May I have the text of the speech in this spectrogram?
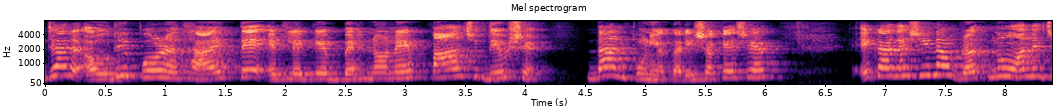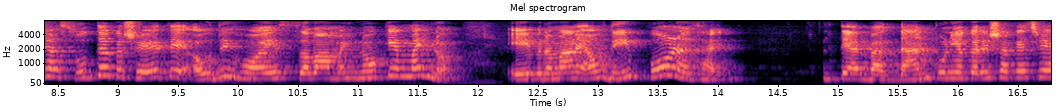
જ્યારે અવધિ પૂર્ણ થાય તે એટલે કે બહેનોને પાંચ દિવસે દાન પુણ્ય કરી શકે છે. એકાદશીના વ્રતનું અને જ્યાં સૂતક છે તે અવધિ હોય સવા મહિનો કે મહિનો, એ પ્રમાણે અવધિ પૂર્ણ થાય. ત્યારબાદ દાન પુણ્ય કરી શકે છે.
